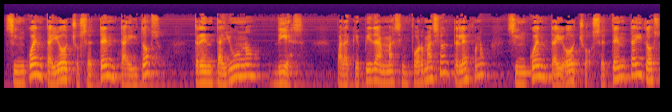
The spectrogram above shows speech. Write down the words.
5872 3110. Para que pida más información, teléfono 5872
